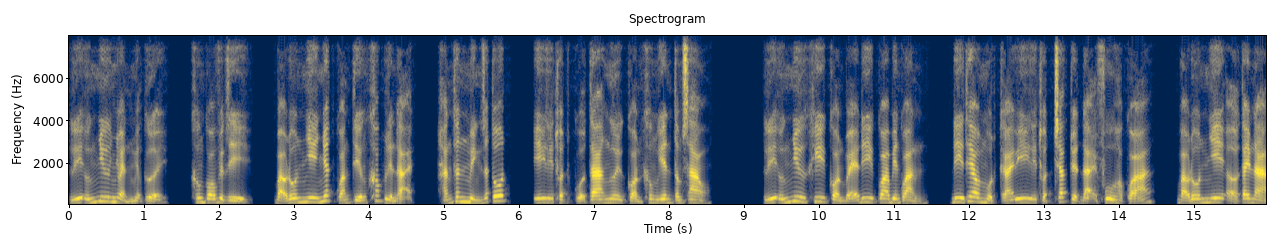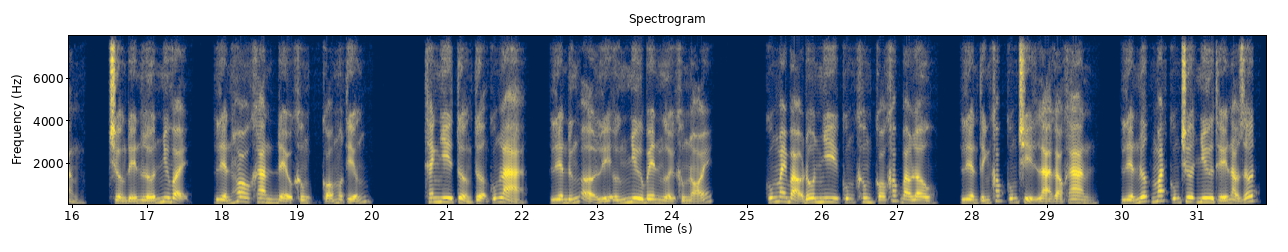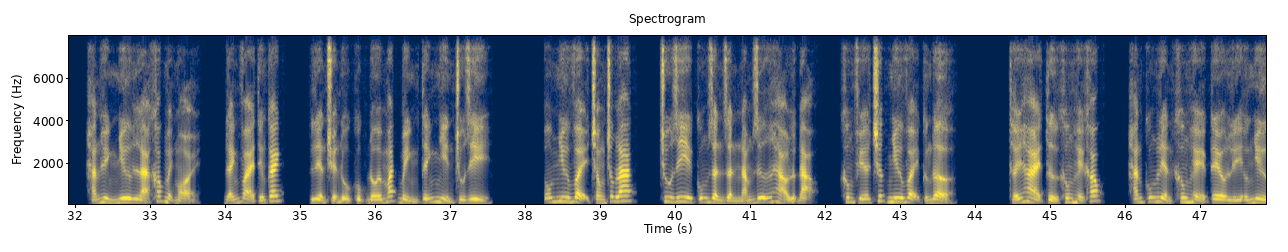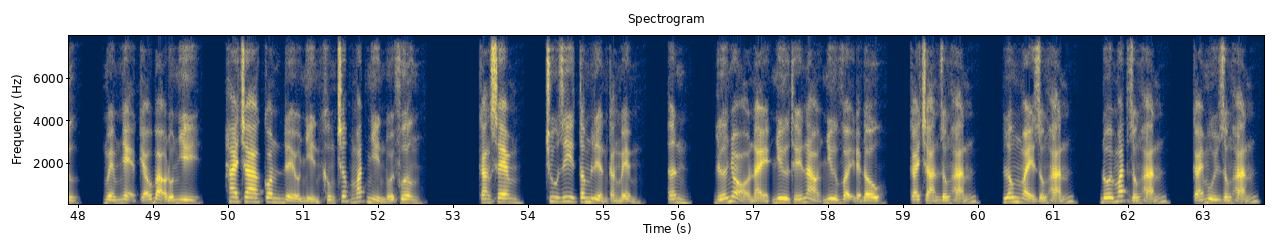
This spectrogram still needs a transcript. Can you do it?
Lý ứng như nhuẩn miệng cười, không có việc gì, bảo đôn nhi nhất quán tiếng khóc liền đại, hắn thân mình rất tốt, y lý thuật của ta ngươi còn không yên tâm sao. Lý ứng như khi còn bé đi qua biên quan, đi theo một cái y thuật chắc tuyệt đại phu học quá, bảo đôn nhi ở tay nàng, trường đến lớn như vậy, liền ho khan đều không có một tiếng. Thanh nhi tưởng tượng cũng là, liền đứng ở lý ứng như bên người không nói. Cũng may bảo đôn nhi cũng không có khóc bao lâu, liền tính khóc cũng chỉ là gào khan, liền nước mắt cũng chưa như thế nào rớt, hắn hình như là khóc mệt mỏi, đánh vài tiếng cách, liền chuyển đủ cục đôi mắt bình tĩnh nhìn Chu Di. Ôm như vậy trong chốc lát, Chu Di cũng dần dần nắm giữ hảo lực đạo, không phía trước như vậy cứng đờ. Thấy hài tử không hề khóc, hắn cũng liền không hề kêu lý ứng như, mềm nhẹ kéo bảo đôn nhi, hai cha con đều nhìn không chớp mắt nhìn đối phương. Càng xem, Chu Di tâm liền càng mềm, ân, đứa nhỏ này như thế nào như vậy đẹp đâu, cái chán giống hắn, lông mày giống hắn, đôi mắt giống hắn, cái mũi giống hắn.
